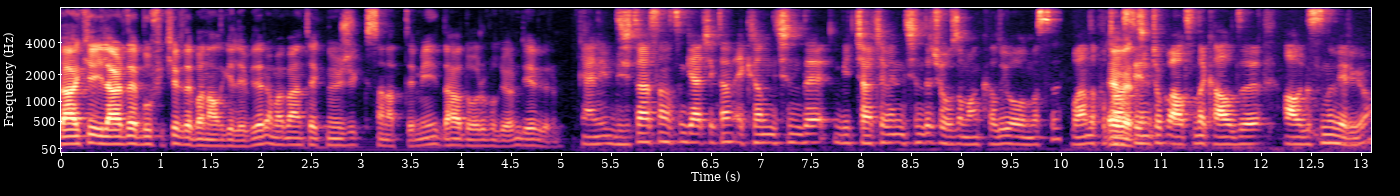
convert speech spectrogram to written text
Belki ileride bu fikir de banal gelebilir ama ben teknolojik sanat demeyi daha doğru buluyorum diyebilirim. Yani dijital sanatın gerçekten ekranın içinde, bir çerçevenin içinde çoğu zaman kalıyor olması bana da potansiyelin çok altında kaldığı algısını veriyor.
